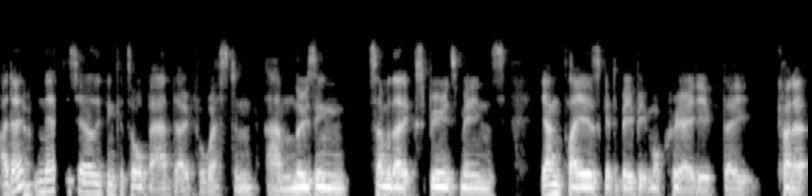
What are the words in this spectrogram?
I don't yeah. necessarily think it's all bad though for Western. Um, losing some of that experience means young players get to be a bit more creative. They kind of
